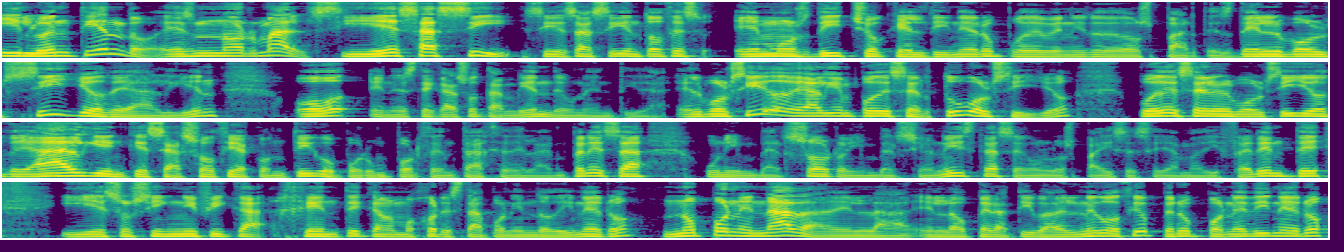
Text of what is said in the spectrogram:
Y lo entiendo, es normal. Si es así, si es así, entonces hemos dicho que el dinero puede venir de dos partes, del bolsillo de alguien o en este caso también de una entidad. El bolsillo de alguien puede ser tu bolsillo, puede ser el bolsillo de alguien que se asocia contigo por un porcentaje de la empresa, un inversor o inversionista, según los países se llama diferente, y eso significa gente que a lo mejor está poniendo dinero, no pone nada en la, en la operativa del negocio, pero pone dinero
